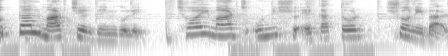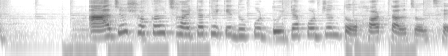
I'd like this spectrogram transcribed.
উত্তাল মার্চের দিনগুলি, ছয় মার্চ উনিশশো একাত্তর, শনিবার। আজও সকাল ছয়টা থেকে দুপুর দুইটা পর্যন্ত হরতাল চলছে।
